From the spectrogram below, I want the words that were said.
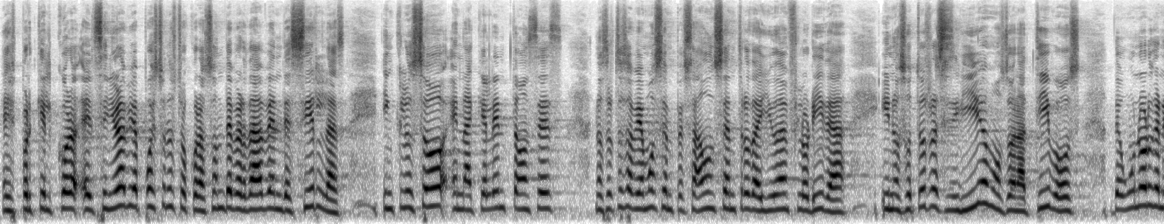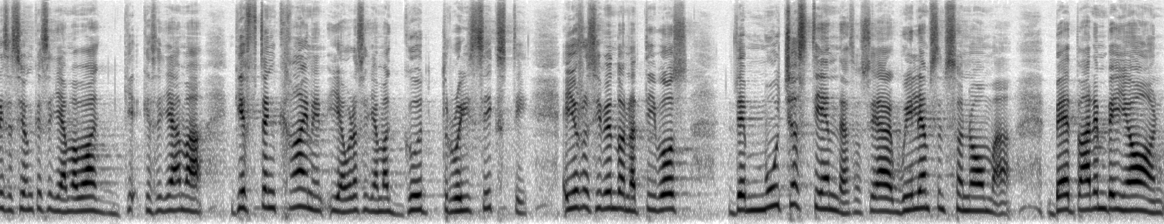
es porque el, Señor había puesto nuestro corazón de verdad a bendecirlas. Incluso en aquel entonces nosotros habíamos empezado un centro de ayuda en Florida y nosotros recibíamos donativos de una organización que se, llamaba, que se llama Gift and Kind y ahora se llama Good 360. Ellos reciben donativos de muchas tiendas, o sea, Williams en Sonoma, Bed Bath Beyond,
